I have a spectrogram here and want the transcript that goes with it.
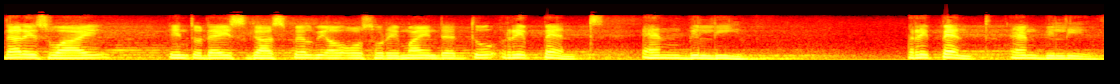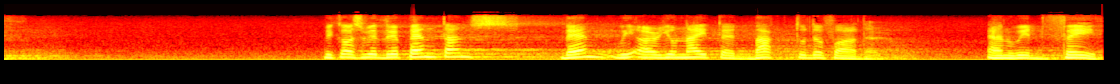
That is why in today's gospel we are also reminded to repent and believe. Repent and believe. Because with repentance, then we are united back to the Father. And with faith,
